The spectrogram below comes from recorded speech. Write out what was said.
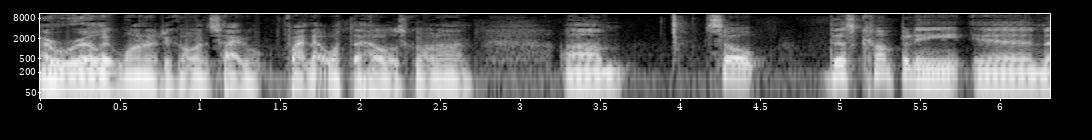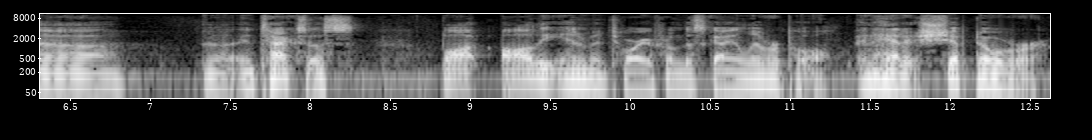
I really wanted to go inside find out what the hell was going on. Um, so this company in uh, uh, in Texas bought all the inventory from this guy in Liverpool and had it shipped over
